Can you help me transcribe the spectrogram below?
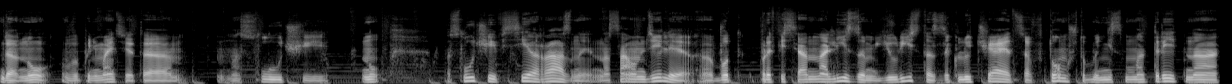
Да, ну, вы понимаете, это случаи, ну, случаи все разные. На самом деле, э, вот профессионализм юриста заключается в том, чтобы не смотреть на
